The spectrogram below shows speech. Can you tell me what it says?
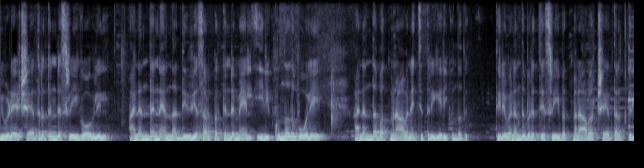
ഇവിടെ ക്ഷേത്രത്തിന്റെ ശ്രീകോവിലിൽ അനന്തൻ എന്ന ദിവ്യ സർപ്പത്തിന്റെ മേൽ ഇരിക്കുന്നത് പോലെ അനന്തപത്മനാഭനെ ചിത്രീകരിക്കുന്നത്. തിരുവനന്തപുരത്തെ ശ്രീപത്മനാഭ ക്ഷേത്രത്തിൽ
